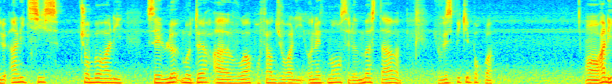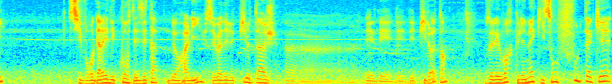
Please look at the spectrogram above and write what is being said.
le 1 litre 6 Turbo Rally. C'est le moteur à avoir pour faire du rallye. Honnêtement, c'est le must-have. Je vais vous expliquer pourquoi. En rallye, si vous regardez des courses, des étapes de rallye, si vous regardez le pilotage euh, des, pilotes, hein, vous allez voir que les mecs ils sont full taquet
